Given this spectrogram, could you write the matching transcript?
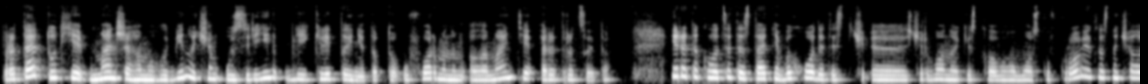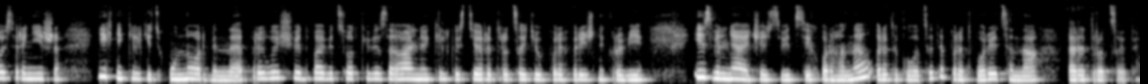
Проте тут є менше гемоглобіну, чим у зрілій клітині, тобто у форменому елементі еритроцита. І ретикулоцити здатні виходити з е, червоного кісткового мозку в крові, як зазначалось раніше. Їхня кількість у нормі не перевищує 2% від загальної кількості еритроцитів у периферичній крові, і, звільняючись від всіх органел, ретикулоцити перетворюються на еритроцити.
